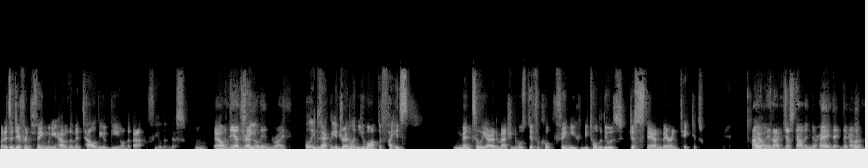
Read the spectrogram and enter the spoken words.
But it's a different thing when you have the mentality of being on the battlefield in this. Hmm. Now The adrenaline, right? well, exactly. Adrenaline. You want to fight. It's mentally, I'd imagine, the most difficult thing you can be told to do is just stand there and take it. I No. be like just standing there. Hey, they, they don't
